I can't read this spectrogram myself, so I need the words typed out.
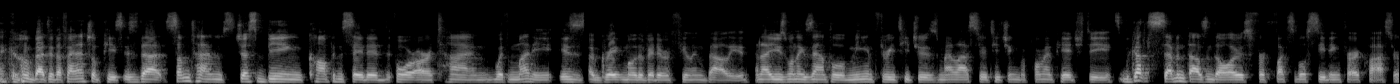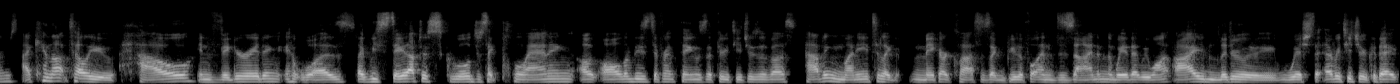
going back to the financial piece is that sometimes just being compensated for our time with money is a great motivator of feeling valued. And I use one example, me and three teachers, my last year teaching before my PhD, we got $7,000 for flexible seating for our classrooms. I cannot tell you how invigorating it was. Like we stayed after school just like planning out all of these different things, the three teachers of us, having money to like make our classes like beautiful and design in the way that we want. I literally wish that every teacher could have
